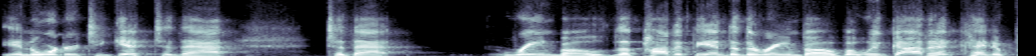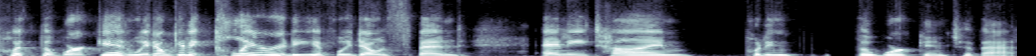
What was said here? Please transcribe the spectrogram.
in order to get to that to that rainbow the pot at the end of the rainbow. But we've got to kind of put the work in. We don't get it clarity if we don't spend any time putting the work into that.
